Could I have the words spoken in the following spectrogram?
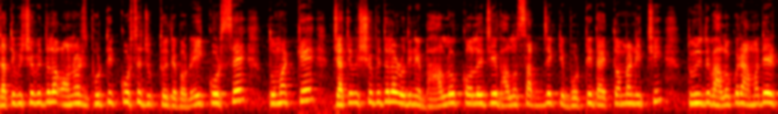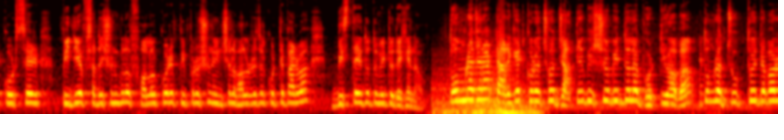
জাতীয় বিশ্ববিদ্যালয় অনার্স ভর্তির কোর্সে যুক্ত হতে পারো। এই কোর্সে তোমাকে জাতীয় বিশ্ববিদ্যালয়ের অধীনে ভালো কলেজে ভালো সাবজেক্টে ভর্তির দায়িত্ব আমরা নিচ্ছি। তুমি যদি ভালো করে আমাদের কোর্সের পিডিএফ সাজেশনগুলো ফলো করে প্রিপারেশন ইনশাল্লাহ ভালো রেজাল্ট করতে পারবা। বিস্তারিত তুমি একটু দেখে নাও। তোমরা যারা টার্গেট করেছ জাতীয় বিশ্ববিদ্যালয়ে ভর্তি হবা, তোমরা যুক্ত হতে পারো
